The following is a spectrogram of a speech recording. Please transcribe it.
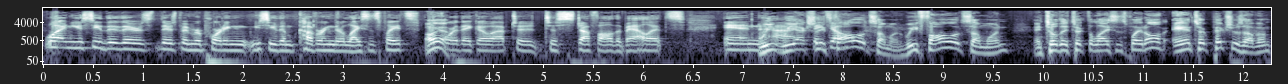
Well, and you see that there's there's been reporting. You see them covering their license plates Oh, yeah. before they go up to, to stuff all the ballots. And We, uh, we actually followed someone. We followed someone until they took the license plate off and took pictures of them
